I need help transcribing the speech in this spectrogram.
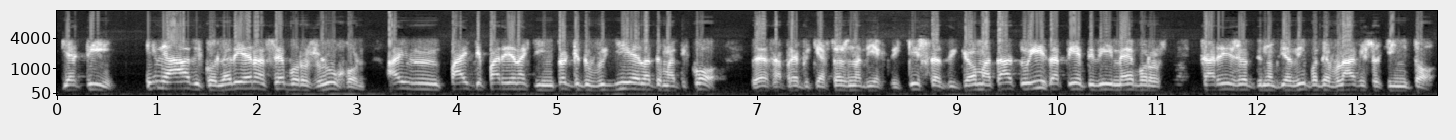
Γιατί είναι άδικο, δηλαδή ένας έμπορος ρούχων, αν πάει και πάρει ένα κινητό και του βγει ελαττωματικό, δεν θα πρέπει και αυτός να διεκδικήσει τα δικαιώματά του ή θα πει επειδή είμαι έμπορος χαρίζω την οποιαδήποτε βλάβη στο κινητό.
